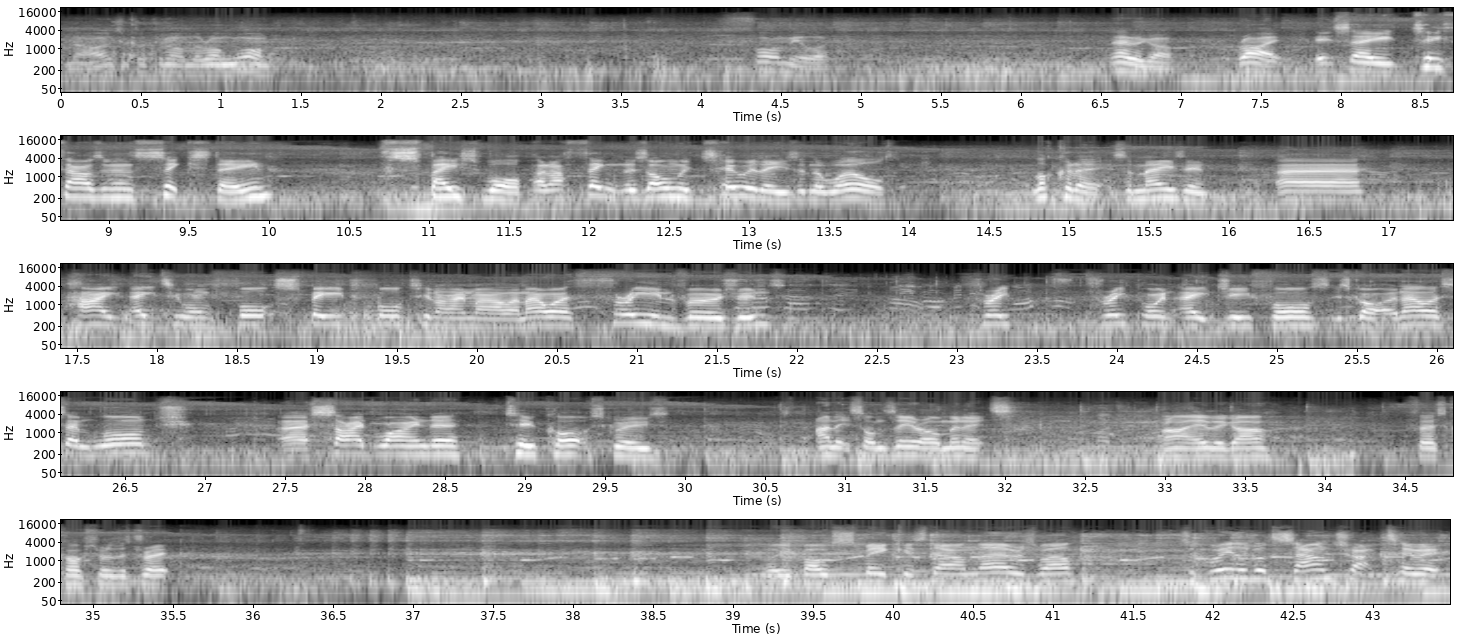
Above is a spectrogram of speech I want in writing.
No, I was clicking on the wrong one. Formula. There we go. Right, it's a 2016 Space Warp, and I think there's only two of these in the world. Look at it, it's amazing. Uh, height 81 foot, speed 49 mile an hour, three inversions, three 3.8 G-force. It's got an LSM launch, sidewinder, two corkscrews, and it's on zero minutes. Right, here we go. First coaster of the trip. Your Bose speakers down there as well. It's a really good soundtrack to it,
